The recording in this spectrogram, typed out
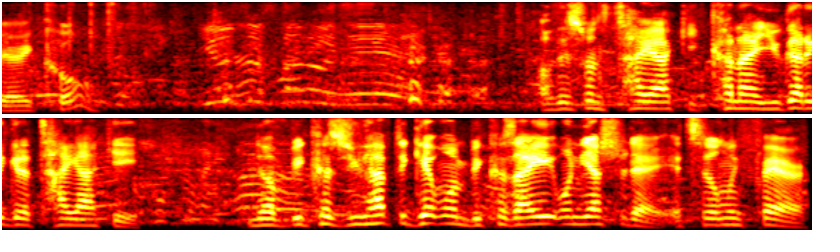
Very cool. Oh, this one's taiyaki. Kanai, you gotta get a taiyaki. No, because you have to get one because I ate one yesterday. It's only fair.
